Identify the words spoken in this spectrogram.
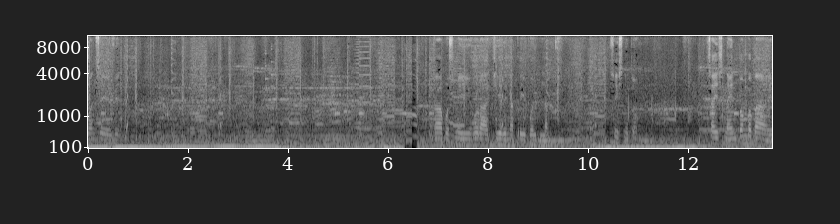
17 tapos may Horachi rin na triple black. Size nito. Size 9 pang babae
